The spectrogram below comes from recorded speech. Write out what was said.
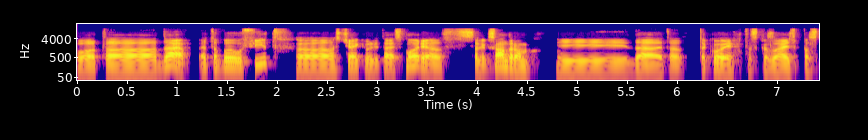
Вот, а, да, это был фит а, с «Чайки улетает с моря» с Александром. И да, это такой, так сказать, пос...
